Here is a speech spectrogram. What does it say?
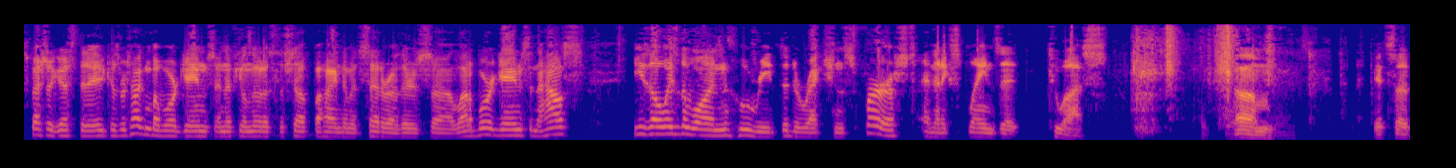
special guest today because we're talking about board games. And if you'll notice the shelf behind him, etc., there's uh, a lot of board games in the house. He's always the one who reads the directions first and then explains it to us. Um, It's a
